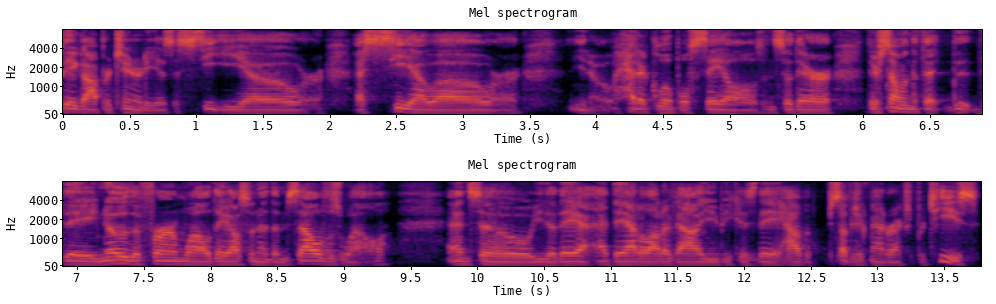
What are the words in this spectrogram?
big opportunity as a CEO or a COO or you know head of global sales. And so they're they're someone that, that they know the firm well. They also know themselves well. And so you know they they add a lot of value because they have subject matter expertise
